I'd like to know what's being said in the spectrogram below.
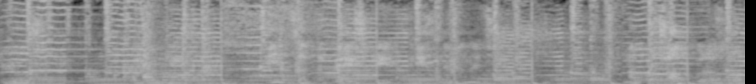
плюшки, пироги, піца та пиріжки з різними начинками. На початку розробки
